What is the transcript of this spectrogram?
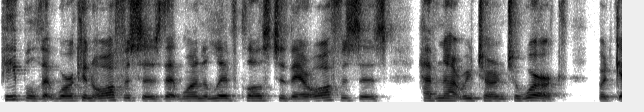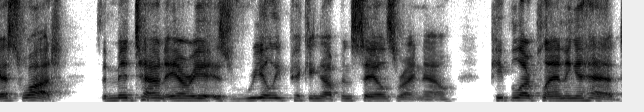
people that work in offices that want to live close to their offices have not returned to work. But guess what? The Midtown area is really picking up in sales right now. People are planning ahead.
